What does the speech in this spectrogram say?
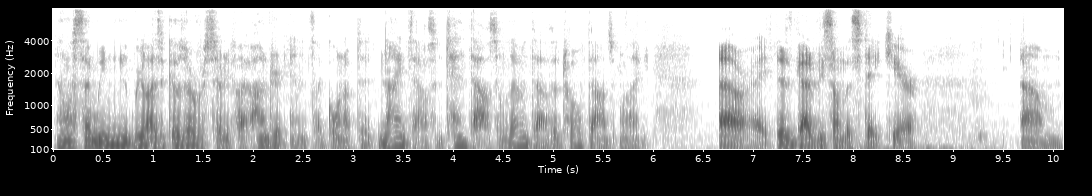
And all of a sudden, we realize it goes over 7,500, and it's like going up to 9,000, 10,000, 11,000, 12,000. We're like, all right, there's got to be some mistake here um,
